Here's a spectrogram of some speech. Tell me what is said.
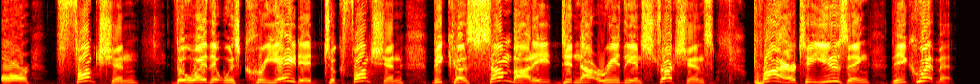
or function the way that was created to function because somebody did not read the instructions prior to using the equipment.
